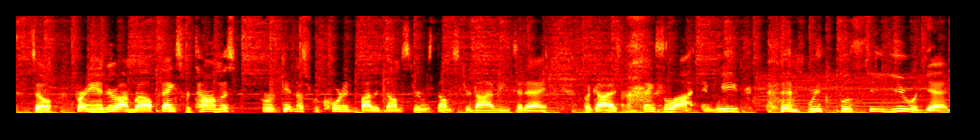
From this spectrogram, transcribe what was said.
So for Andrew, I'm Ralph. Thanks for Thomas for getting us recorded by the dumpster. It was dumpster diving today. But guys, thanks a lot, and we and we will see you again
